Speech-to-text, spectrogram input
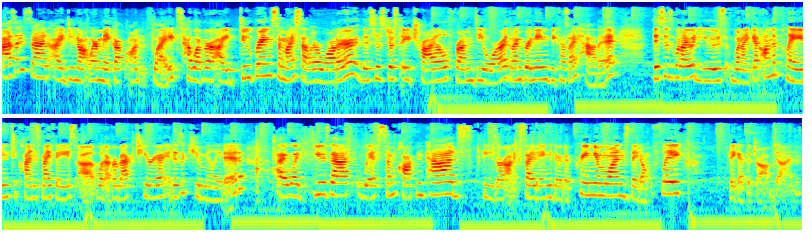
As I said, I do not wear makeup on flights. However, I do bring some micellar water. This is just a trial from Dior that I'm bringing because I have it. This is what I would use when I get on the plane to cleanse my face of whatever bacteria it is accumulated. I would use that with some cotton pads. These are unexciting. They're the premium ones. They don't flake. They get the job done.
